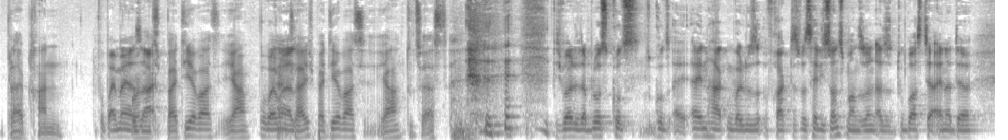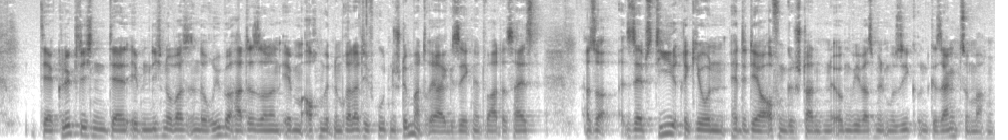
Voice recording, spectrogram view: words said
bleib dran. Wobei man ja und sagt. Bei dir war es, ja, wobei man gleich, bei dir war es, ja, du zuerst. ich wollte da bloß kurz, kurz einhaken, weil du fragtest, was hätte ich sonst machen sollen. Also du warst ja einer der, der Glücklichen, der eben nicht nur was in der Rübe hatte, sondern eben auch mit einem relativ guten Stimmmaterial gesegnet war. Das heißt, also selbst die Region hätte dir ja offen gestanden, irgendwie was mit Musik und Gesang zu machen.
